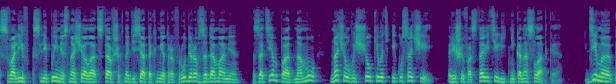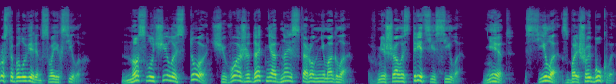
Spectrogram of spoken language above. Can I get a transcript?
свалив слепыми сначала отставших на десяток метров руберов за домами, затем по одному начал выщелкивать и кусачей, решив оставить элитника на сладкое. Дима просто был уверен в своих силах. Но случилось то, чего ожидать ни одна из сторон не могла. Вмешалась третья сила. Нет, сила с большой буквы.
